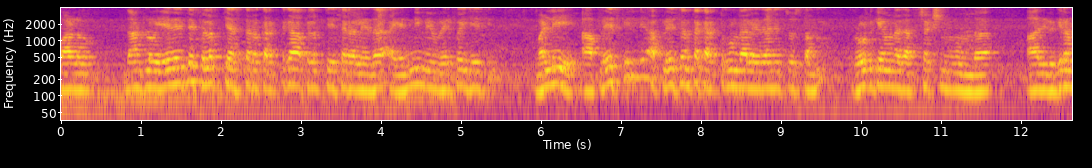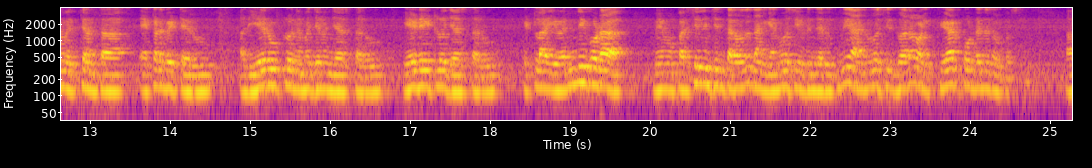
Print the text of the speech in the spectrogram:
వాళ్ళు దాంట్లో ఏదైతే ఫిలప్ చేస్తారో కరెక్ట్గా ఫిలప్ చేశారా లేదా అవన్నీ మేము వెరిఫై చేసి మళ్ళీ ఆ ప్లేస్కి వెళ్ళి ఆ ప్లేస్ అంతా కరెక్ట్గా ఉందా లేదా అనేది చూస్తాము. రోడ్డుకి ఏమైనా అది అబ్స్ట్రక్షన్గా ఉందా అది విగ్రహం ఎత్తేంత ఎక్కడ పెట్టారు? అది ఏ రూట్లో నిమజ్జనం చేస్తారు? ఏ డేట్లో చేస్తారు? ఇట్లా ఇవన్నీ కూడా మేము పరిశీలించిన తర్వాత దానికి ఎన్ఓసి ఇవ్వడం జరుగుతుంది. ఆ ఎన్ఓసి ద్వారా వాళ్ళకి క్యూఆర్ కోడ్ అనేది ఒకటి వస్తుంది. ఆ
